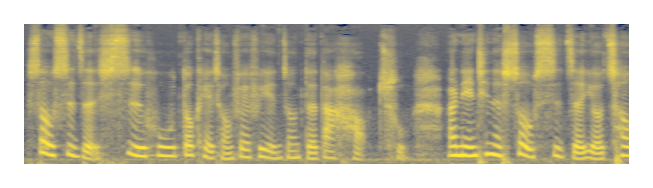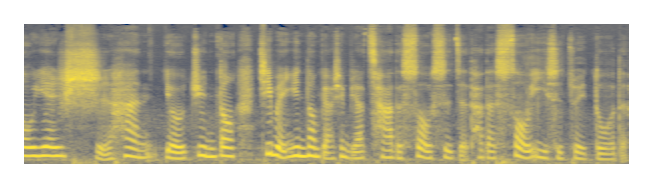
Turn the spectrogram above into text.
受试者似乎都可以从肺复原中得到好处，而年轻的受试者有抽烟史和有运动基本运动表现比较差的受试者，他的受益是最多的。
